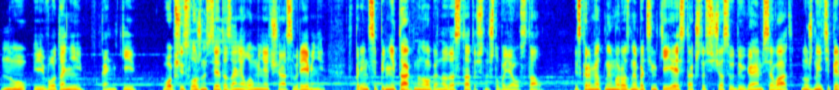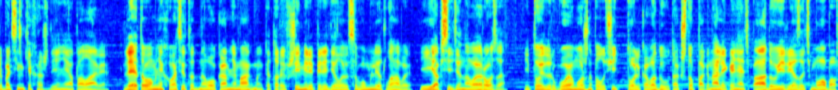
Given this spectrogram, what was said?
Ну и вот они, коньки. В общей сложности это заняло у меня час времени. В принципе не так много, но достаточно, чтобы я устал. Искрометные морозные ботинки есть, так что сейчас выдвигаемся в ад. Нужны теперь ботинки хождения по лаве. Для этого мне хватит одного камня магмы, который в шиммере переделывается в умлет лавы, и обсидиановая роза. И то и другое можно получить только в аду, так что погнали гонять по аду и резать мобов.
